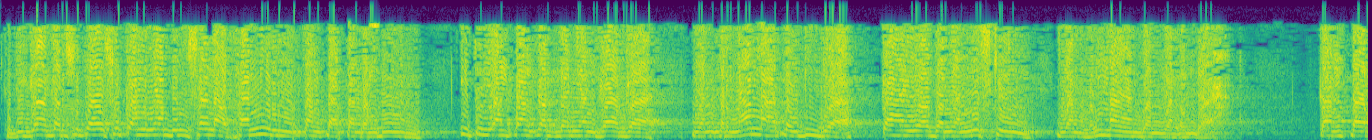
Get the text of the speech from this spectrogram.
Ketiga, agar suka-suka menyambung sana famili tanpa pandang bulu. Itu yang pangkat dan yang gagah yang ternama atau tidak, kaya dan yang miskin, yang lemah dan yang rendah. Keempat,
